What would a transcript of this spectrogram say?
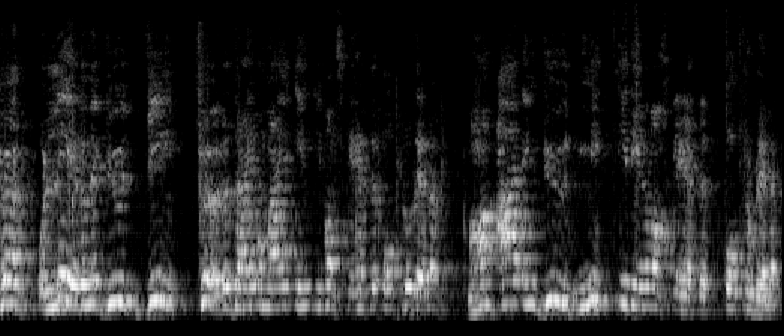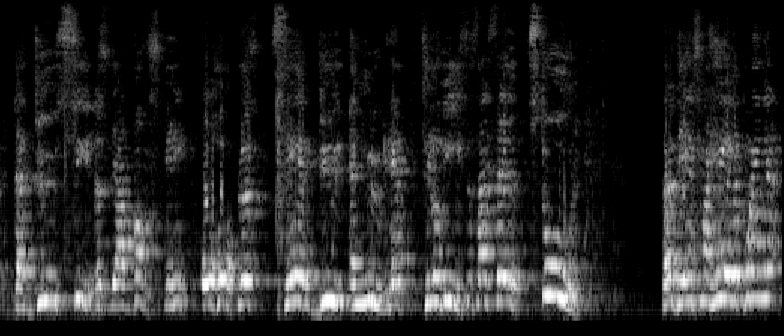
Hør, å leve med Gud vil føre deg og meg inn i vanskeligheter og problemer. Men han er en gud midt i dine vanskeligheter og problemer. Der du synes det er vanskelig og håpløst, ser Gud en mulighet til å vise seg selv stor. Det er jo det som er hele poenget.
